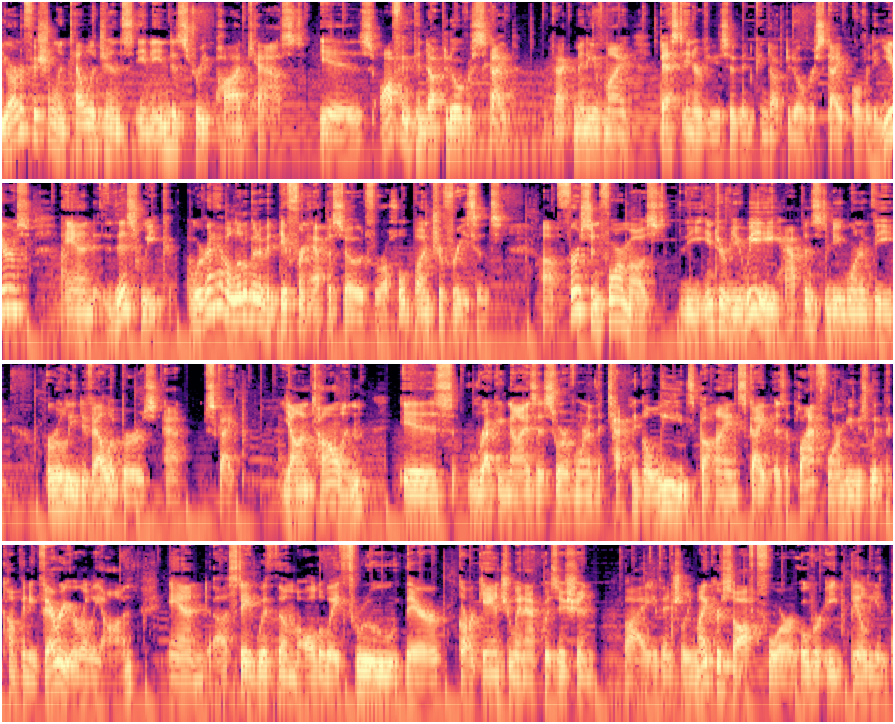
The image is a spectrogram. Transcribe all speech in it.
The Artificial Intelligence in Industry podcast is often conducted over Skype. In fact, many of my best interviews have been conducted over Skype over the years. And this week, we're going to have a little bit of a different episode for a whole bunch of reasons. Uh, first and foremost, the interviewee happens to be one of the early developers at Skype. Jaan Tallinn is recognized as sort of one of the technical leads behind Skype as a platform. He was with the company very early on and uh, stayed with them all the way through their gargantuan acquisition by eventually Microsoft for over $8 billion.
